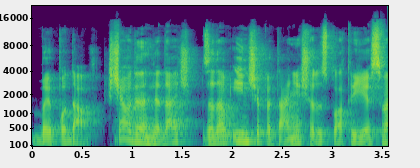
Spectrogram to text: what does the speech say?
би подав. Ще один глядач задав інше питання щодо сплати ЄСВ.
